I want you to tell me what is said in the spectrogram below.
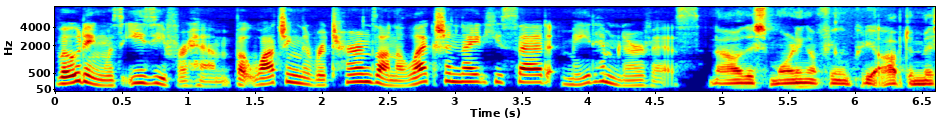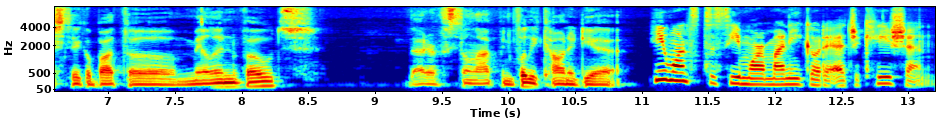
Voting was easy for him, but watching the returns on election night, he said, made him nervous. Now, this morning, I'm feeling pretty optimistic about the mail in votes that have still not been fully counted yet. He wants to see more money go to education.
